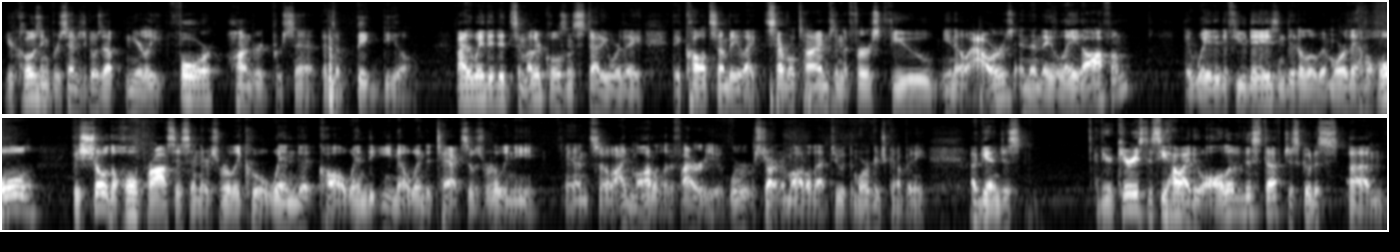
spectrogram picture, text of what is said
your closing percentage goes up nearly 400%. That's a big deal. By the way, they did some other calls in study where they they called somebody like several times in the first few you know hours, and then they laid off them. They waited a few days and did a little bit more. They have a whole they show the whole process, and there's really cool when to call, when to email, when to text. It was really neat, and so I'd model it if I were you. We're starting to model that too at the mortgage company. Again, just if you're curious to see how I do all of this stuff, just go to um,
